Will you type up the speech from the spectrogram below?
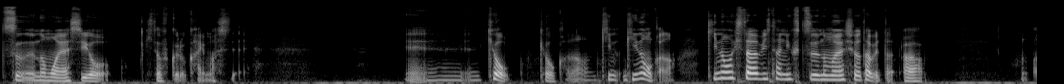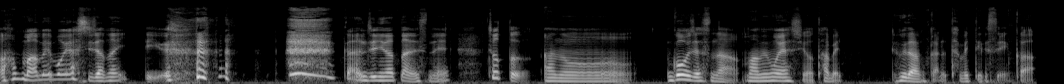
通のもやしを一袋買いまして。えー、今日、今日かな？昨日かな？昨日久々に普通のもやしを食べたら、あ、豆もやしじゃないっていう 感じになったんですね。ちょっと、あのー、ゴージャスな豆もやしを食べ、普段から食べてるせいか、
